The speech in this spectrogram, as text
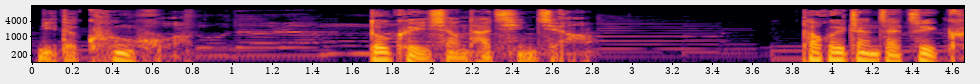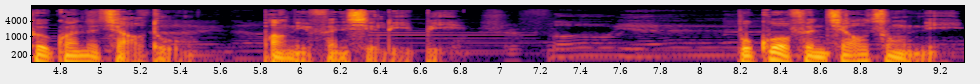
你的困惑。都可以向他请教，他会站在最客观的角度帮你分析利弊，不过分骄纵你，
